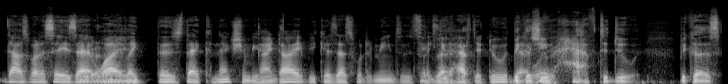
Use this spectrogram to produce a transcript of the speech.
that was what I say. Is that know why, I mean? like, there's that connection behind diet because that's what it means. It's like you have to do it because that you have to do it. Because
